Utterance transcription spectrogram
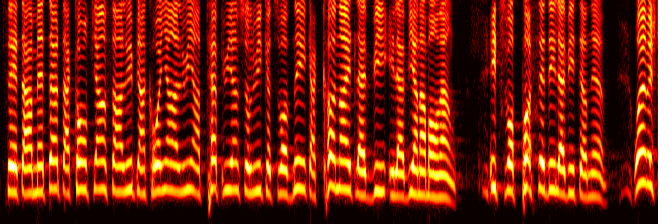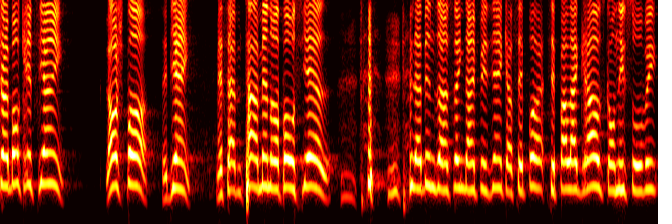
C'est en mettant ta confiance en lui, puis en croyant en lui, en t'appuyant sur lui, que tu vas venir à connaître la vie et la vie en abondance. Et tu vas posséder la vie éternelle. Ouais, mais je suis un bon chrétien. Lâche pas, c'est bien, mais ça ne t'amènera pas au ciel. la Bible nous enseigne dans Éphésiens car c'est c'est par la grâce qu'on est sauvé.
